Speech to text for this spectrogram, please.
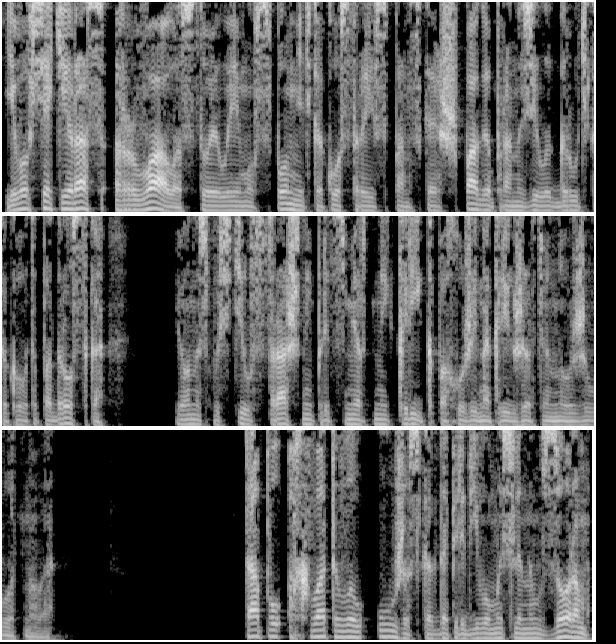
Его всякий раз рвало, стоило ему вспомнить, как острая испанская шпага пронзила грудь какого-то подростка, и он испустил страшный предсмертный крик, похожий на крик жертвенного животного. Тапу охватывал ужас, когда перед его мысленным взором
